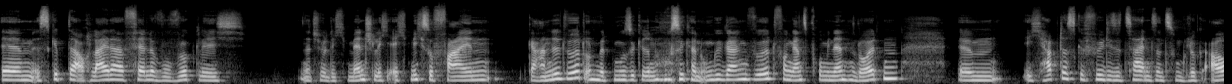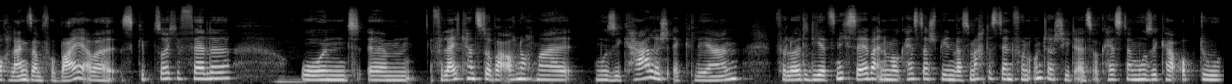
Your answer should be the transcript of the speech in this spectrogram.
Ähm, es gibt da auch leider Fälle, wo wirklich natürlich menschlich echt nicht so fein gehandelt wird und mit Musikerinnen und Musikern umgegangen wird von ganz prominenten Leuten. Ähm, ich habe das Gefühl, diese Zeiten sind zum Glück auch langsam vorbei, aber es gibt solche Fälle. Und ähm, vielleicht kannst du aber auch noch mal musikalisch erklären für Leute, die jetzt nicht selber in einem Orchester spielen, was macht es denn für einen Unterschied als Orchestermusiker, ob du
